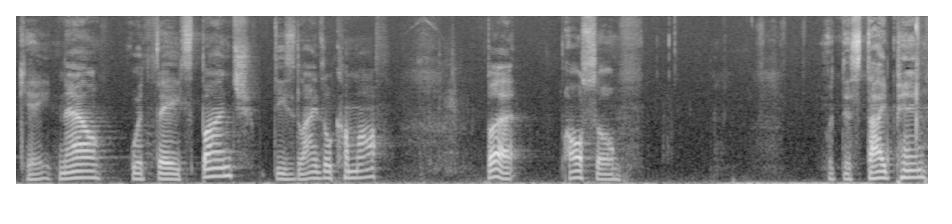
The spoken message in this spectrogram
Okay. Now with a sponge, these lines will come off. But also with this side pin,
